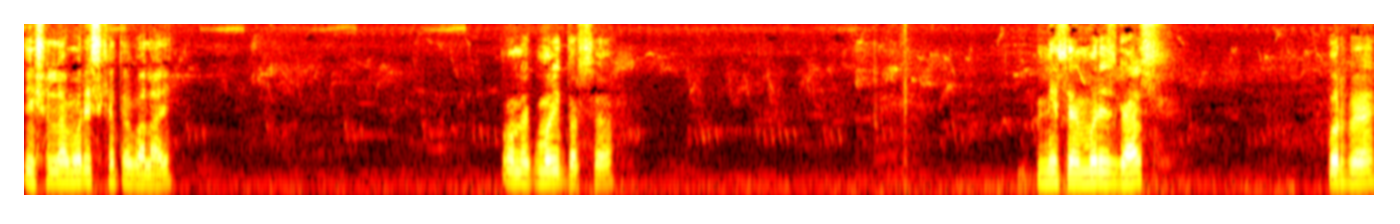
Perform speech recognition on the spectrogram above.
ইনশাল্লাহ মরিচ খেতে বলাই। অনেক মরিচ ধরছে। নিচে মরিচ গাছ করবে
